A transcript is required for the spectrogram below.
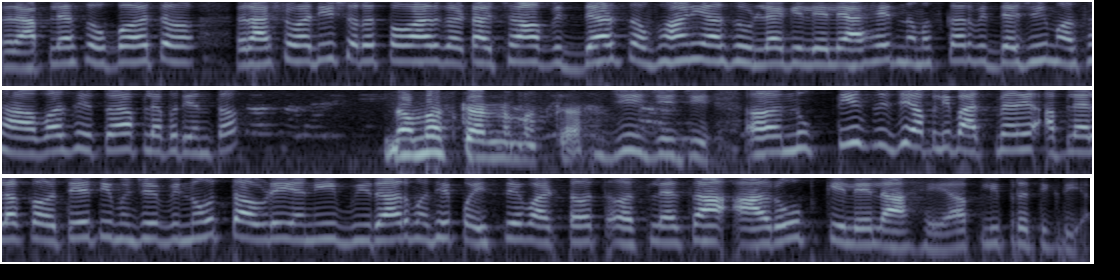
तर आपल्यासोबत राष्ट्रवादी शरद पवार गटाच्या विद्या चव्हाण या जोडल्या गेलेल्या आहेत. नमस्कार विद्याजी माझा आवाज येतोय आपल्यापर्यंत? नमस्कार नमस्कार. जी जी जी. अ, नुकतीच जी आपली बातमी आपल्याला कळते ती म्हणजे विनोद तावडे यांनी विरारमध्ये पैसे वाटत असल्याचा आरोप केलेला आहे. आपली प्रतिक्रिया.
